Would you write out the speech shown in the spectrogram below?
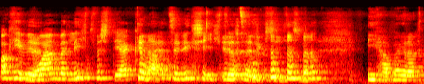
Okay, wir ja. waren bei Lichtverstärker. Genau. Erzähl die Geschichte. Ich erzähle die Geschichte. ich habe mir gedacht,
